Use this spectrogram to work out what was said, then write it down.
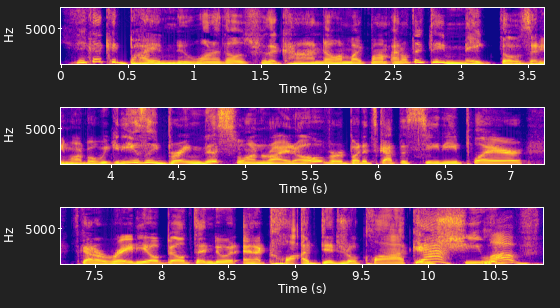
You think I could buy a new one of those for the condo? I'm like, Mom, I don't think they make those anymore, but we could easily bring this one right over. But it's got the CD player, it's got a radio built into it, and a, clo- a digital clock. Yeah, and she would- love.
